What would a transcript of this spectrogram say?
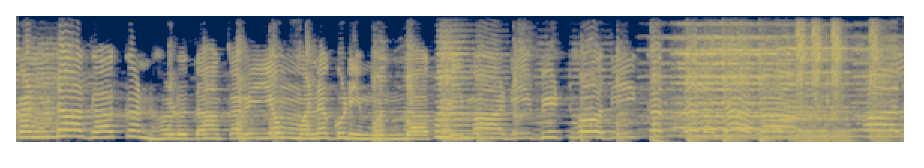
ಕಂಡಾಗ ಕಣ್ ಹೊಡೆದ ಕರಿಯಮ್ಮನ ಗುಡಿ ಮುಂದ ಕೈ ಮಾಡಿ ಬಿಟ್ಟು ಹೋದಿ ಕತ್ತಲ ಜಾಗ ಹಾಲ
